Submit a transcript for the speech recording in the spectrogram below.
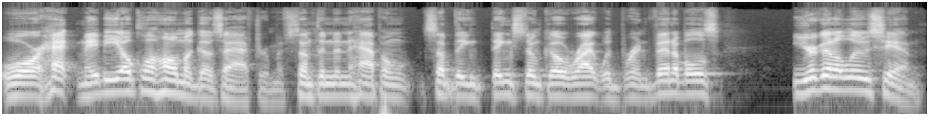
or heck, maybe Oklahoma goes after him. If something didn't happen, something things don't go right with Brent Venables, you're going to lose him.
